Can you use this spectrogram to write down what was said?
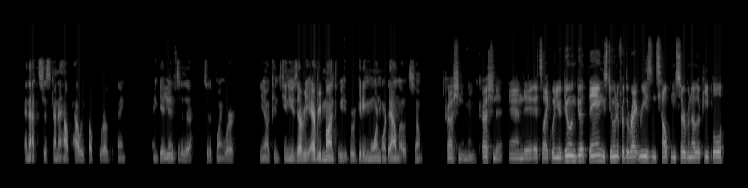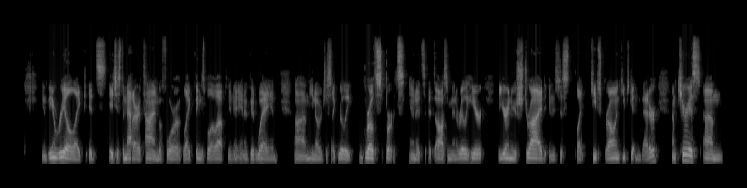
And that's just kind of help how we've helped grow the thing, and getting it to the to the point where you know, it continues every every month. We we're getting more and more downloads. So crushing it, man, crushing it. And it's like when you're doing good things, doing it for the right reasons, helping, serving other people, and being real. Like it's it's just a matter of time before like things blow up in a, in a good way, and um, you know, just like really growth spurts. And it's it's awesome, and I really hear you're in your stride, and it's just like keeps growing, keeps getting better. I'm curious. Um,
